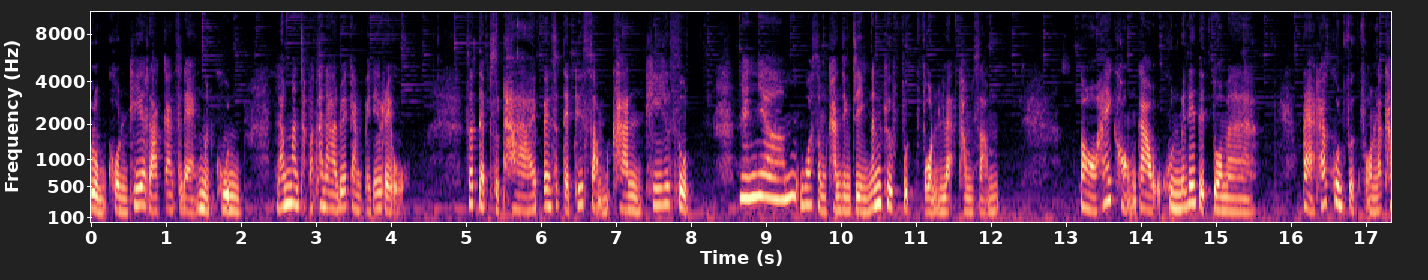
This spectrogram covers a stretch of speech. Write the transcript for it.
กลุ่มคนที่รักการแสดงเหมือนคุณ แล้วมันจะพัฒนาด้วยกันไปได้เร็ว step สุดท้ายเป็น step ที่สำคัญที่สุด เน้นย้ำว่าสำคัญจริง ๆ นั่นคือฝึกฝนและทำซ้ำต่อให้ของเก่าคุณไม่ได้ติดตัวมา แต่ถ้าคุณฝึกฝนและท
